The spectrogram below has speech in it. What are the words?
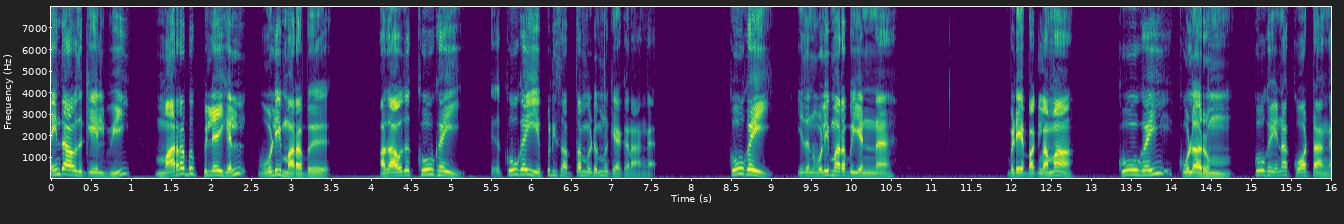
ஐந்தாவது கேள்வி மரபு பிழைகள் ஒளி மரபு. அதாவது கூகை கூகை எப்படி சத்தமிடும்னு கேட்குறாங்க கூகை இதன் ஒளிமரபு என்ன? விடைய பார்க்கலாமா? கூகை குளரும் கூகைனா கோட்டாங்க.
